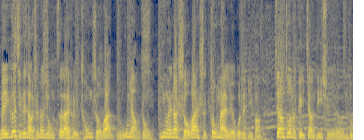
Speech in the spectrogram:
每隔几个小时呢，用自来水冲手腕五秒钟，因为呢手腕是动脉流过的地方，这样做呢可以降低血液的温度。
